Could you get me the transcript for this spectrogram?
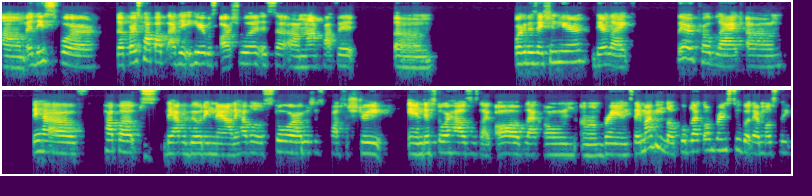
um, at least for the first pop up I did here was Archwood. It's a um, nonprofit um organization here. They're like very pro black. Um, they have pop-ups. They have a building now. They have a little store which is across the street. And their store houses like all black owned um, brands. They might be local black owned brands too, but they're mostly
